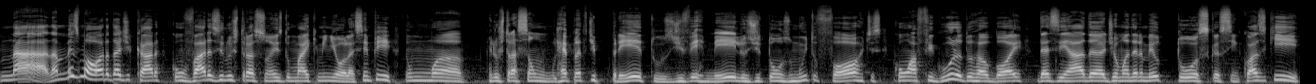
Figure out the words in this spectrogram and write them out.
na, na mesma hora dar de cara com várias ilustrações do Mike Mignola. É sempre uma ilustração repleta de pretos, de vermelhos, de tons muito fortes, com a figura do Hellboy desenhada de uma maneira meio tosca, assim, quase que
